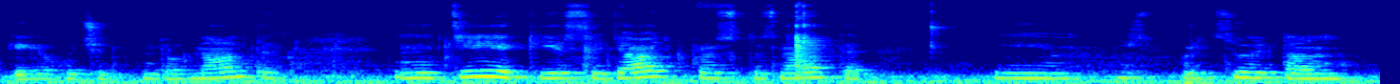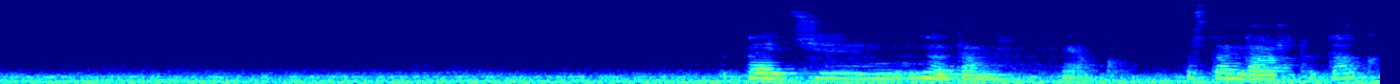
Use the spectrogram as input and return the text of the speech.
яких я хочу догнати. Не ті, які сидять, просто, знаєте, і працюють там ну там, як, по стандарту, так?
